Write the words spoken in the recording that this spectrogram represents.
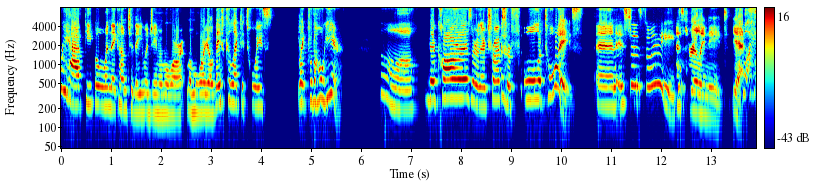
we have people when they come to the Iwo Jima Memorial, they've collected toys like for the whole year. Oh, their cars or their trucks are full of toys, and That's it's so just sweet. it's really neat. Yes, Well,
